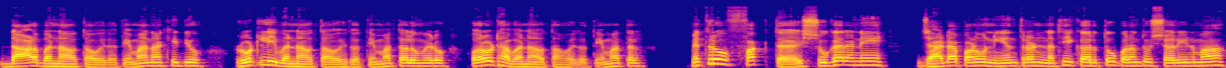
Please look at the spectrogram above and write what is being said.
દાળ બનાવતા હોય તો તેમાં નાખી દો, રોટલી બનાવતા હોય તો તેમાં તલ ઉમેરો, પરોઠા બનાવતા હોય તો તેમાં તલ મિત્રો, ફક્ત શુગર અને જાડાપણું નિયંત્રણ નથી કરતું, પરંતુ શરીરમાં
